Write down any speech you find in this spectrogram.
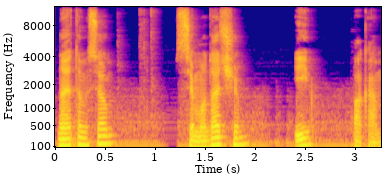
На этом все. Всем удачи и пока.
